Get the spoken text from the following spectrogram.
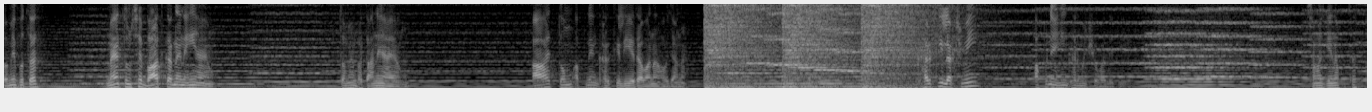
पम्मी पुत्र मैं तुमसे बात करने नहीं आया हूँ। तुम्हें बताने आया हूँ। आज तुम अपने घर के लिए रवाना हो जाना। घर की लक्ष्मी अपने ही घर में शोभा देती है। समझ गए ना पुत्र?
